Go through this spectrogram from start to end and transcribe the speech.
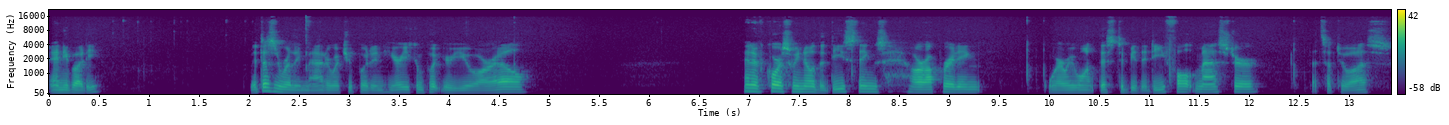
anybody. It doesn't really matter what you put in here. You can put your URL. And of course, we know that these things are operating where we want this to be the default master. That's up to us.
